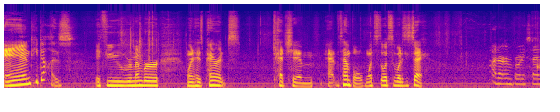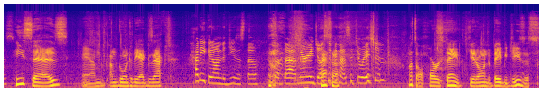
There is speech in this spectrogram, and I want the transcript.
And he does. If you remember when his parents catch him at the temple, what's the, what's the, what does he say? I don't remember what he says. He says, and I'm, I'm going to the exact. How do you get on to Jesus though? About that. Mary and Joseph a- in that situation. That's a hard thing to get on to baby Jesus.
